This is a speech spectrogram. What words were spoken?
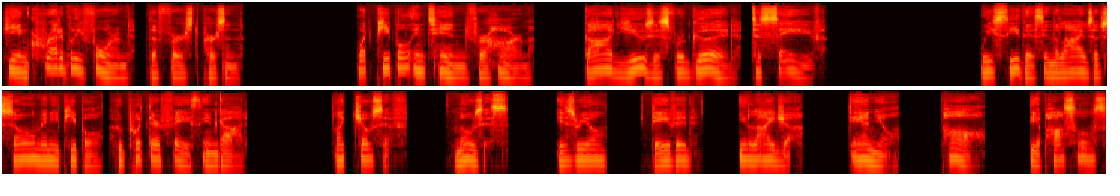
he incredibly formed the first person. What people intend for harm, God uses for good to save. We see this in the lives of so many people who put their faith in God, like Joseph, Moses, Israel, David, Elijah, Daniel, Paul, the apostles,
